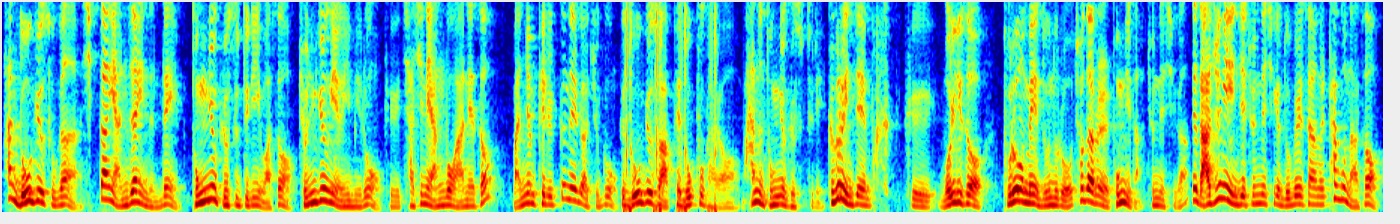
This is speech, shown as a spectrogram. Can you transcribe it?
한 노 교수가 식당에 앉아 있는데 동료 교수들이 와서 존경의 의미로 그 자신의 양복 안에서 만년필을 꺼내가지고 그 노 교수 앞에 놓고 가요. 많은 동료 교수들이. 그거를 이제 막 그 멀리서 부러움의 눈으로 쳐다를 봅니다. 존 내쉬가. 근데 나중에 이제 존 내쉬가 노벨상을 타고 나서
